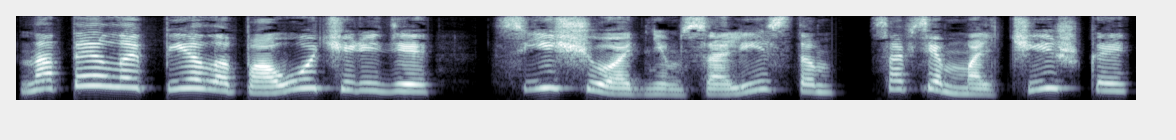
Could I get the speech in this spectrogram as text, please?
Нателла пела по очереди с еще одним солистом, совсем мальчишкой,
